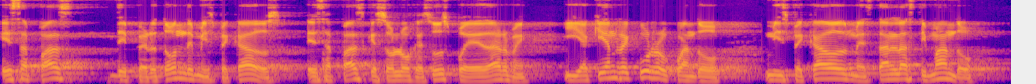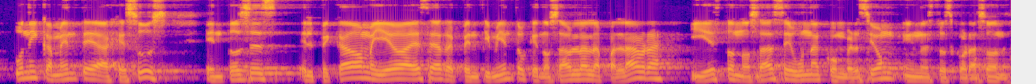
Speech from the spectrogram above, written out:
esa paz de perdón de mis pecados, esa paz que solo Jesús puede darme. ¿Y a quién recurro cuando mis pecados me están lastimando? Únicamente a Jesús. Entonces el pecado me lleva a ese arrepentimiento que nos habla la palabra y esto nos hace una conversión en nuestros corazones.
